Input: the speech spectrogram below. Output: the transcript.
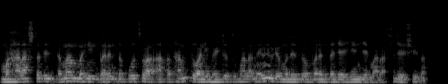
महाराष्ट्रातील तमाम बहिणींपर्यंत पोहोचवा. आता थांबतो आणि भेटतो तुम्हाला नवीन व्हिडिओमध्ये. तोपर्यंत जय हिंद जय महाराष्ट्र जय श्रीराम.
